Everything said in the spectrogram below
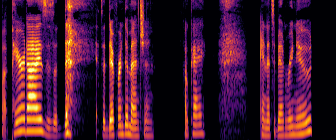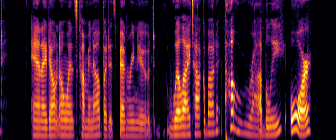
But Paradise is a it's a different dimension. Okay? And it's been renewed, and I don't know when it's coming out, but it's been renewed. Will I talk about it? Probably. Or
